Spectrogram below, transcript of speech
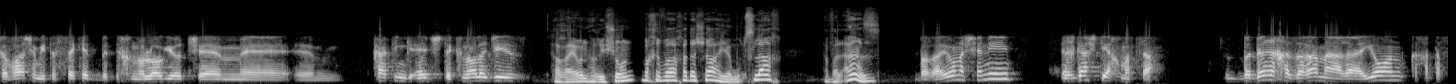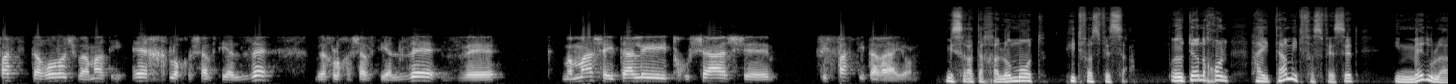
חברה שמתעסקת בטכנולוגיות שהן um, cutting edge technologies. הרעיון הראשון בחברה החדשה היה מוצלח, אבל אז... ברעיון השני הרגשתי החמצה. בדרך חזרה מהרעיון, ככה תפסתי את הראש ואמרתי, איך לא חשבתי על זה, ואיך לא חשבתי על זה, וממש הייתה לי תחושה שפספסתי את הרעיון. משרת החלומות התפספסה. או יותר נכון, הייתה מתפספסת אם מדולה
